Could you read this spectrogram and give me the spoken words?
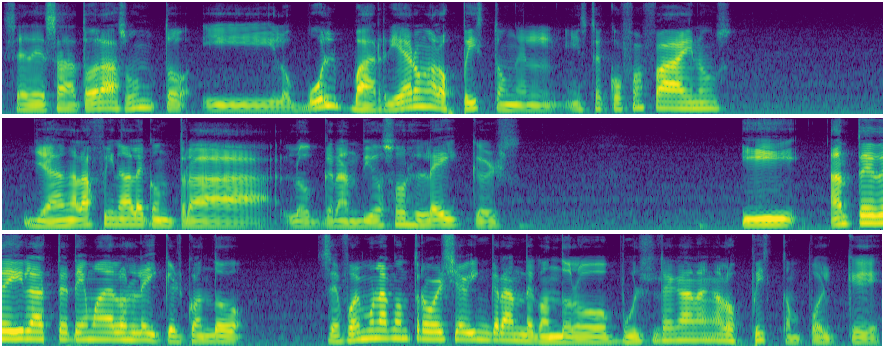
se desató el asunto y los Bulls barrieron a los Pistons en el Eastern Conference Finals llegan a las finales contra los grandiosos Lakers. Y antes de ir a este tema de los Lakers, cuando se forma una controversia bien grande cuando los Bulls le ganan a los Pistons, porque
